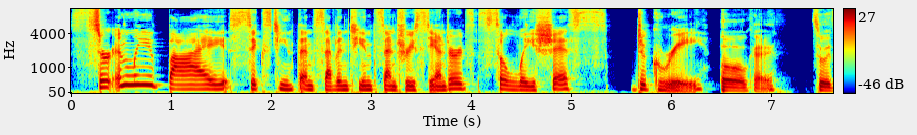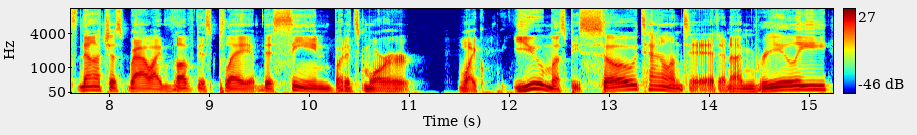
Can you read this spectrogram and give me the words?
certainly by 16th and 17th century standards salacious degree. Oh, okay. So it's not just wow, I love this play and this scene, but it's more like you must be so talented, and I'm really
